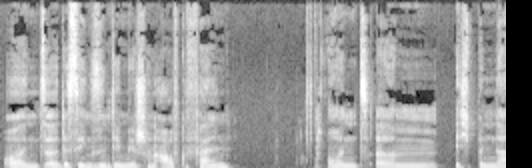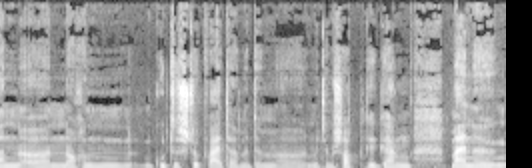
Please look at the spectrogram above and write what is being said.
Und äh, deswegen sind die mir schon aufgefallen. Und ähm, ich bin dann äh, noch ein gutes Stück weiter mit dem, äh, mit dem Schotten gegangen. Meine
